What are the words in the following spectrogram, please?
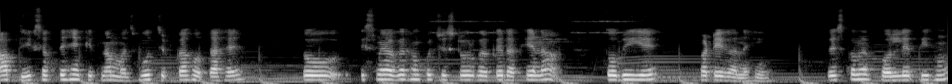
आप देख सकते हैं कितना मज़बूत चिपका होता है। तो इसमें अगर हम कुछ स्टोर करके रखें ना तो भी ये फटेगा नहीं। तो इसको मैं खोल लेती हूँ।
